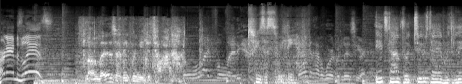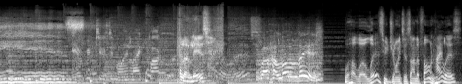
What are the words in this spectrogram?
Her name is Liz. Hello, Liz. I think we need to talk. Jesus, sweetie. I'm gonna have a word with Liz here. It's time for Tuesday with Liz. Every Tuesday morning like clockwork. Hello, Liz. Well, hello, Liz. Well, hello, Liz, who joins us on the phone. Hi, Liz.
